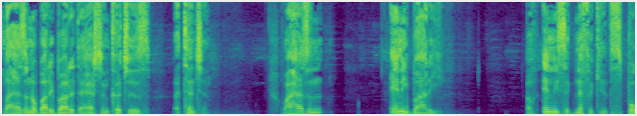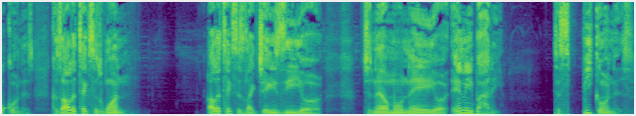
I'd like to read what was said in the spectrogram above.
Why hasn't nobody brought it to Ashton Kutcher's attention? Why hasn't anybody of any significance spoke on this? Because all it takes is one. All it takes is like Jay Z or Janelle Monáe or anybody to speak on this.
